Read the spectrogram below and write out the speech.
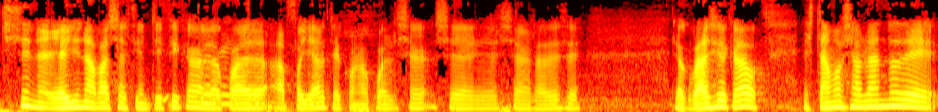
Sí, hay una base científica en la cual apoyarte, con lo cual se, se, se agradece. Lo que pasa es que, claro, estamos hablando de,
